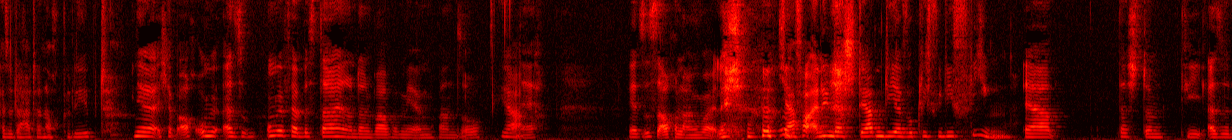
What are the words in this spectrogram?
Also da hat er noch gelebt. Ja, ich habe auch unge also ungefähr bis dahin und dann war bei mir irgendwann so. Ja. Nee. Jetzt ist es auch langweilig. ja, vor allen Dingen, da sterben die ja wirklich wie die Fliegen. Ja, das stimmt. Die, also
